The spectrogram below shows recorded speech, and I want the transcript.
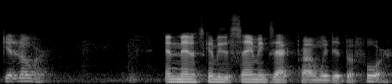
get it over. And then it's going to be the same exact problem we did before.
